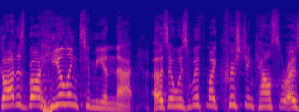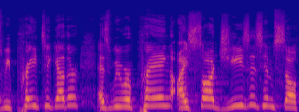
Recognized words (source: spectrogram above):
God has brought healing to me in that. As I was with my Christian counselor, as we prayed together, as we were praying, I saw Jesus himself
